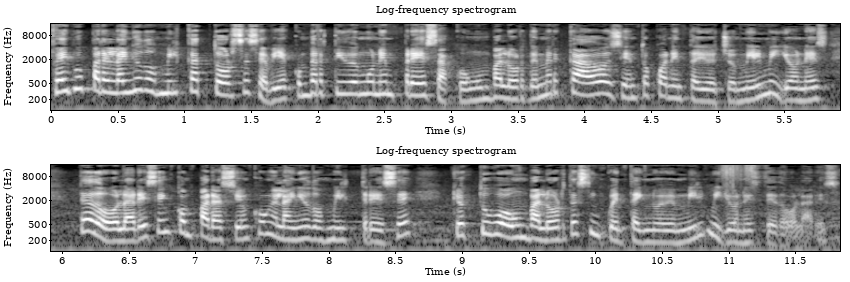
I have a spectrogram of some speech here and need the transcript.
Facebook para el año 2014 se había convertido en una empresa con un valor de mercado de 148 mil millones de dólares en comparación con el año 2013 que obtuvo un valor de 59 mil millones de dólares,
